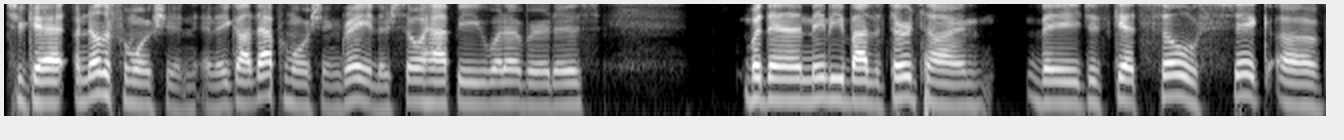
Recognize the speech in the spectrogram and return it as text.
to get another promotion. And they got that promotion. Great. They're so happy, whatever it is. But then maybe by the third time, they just get so sick of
